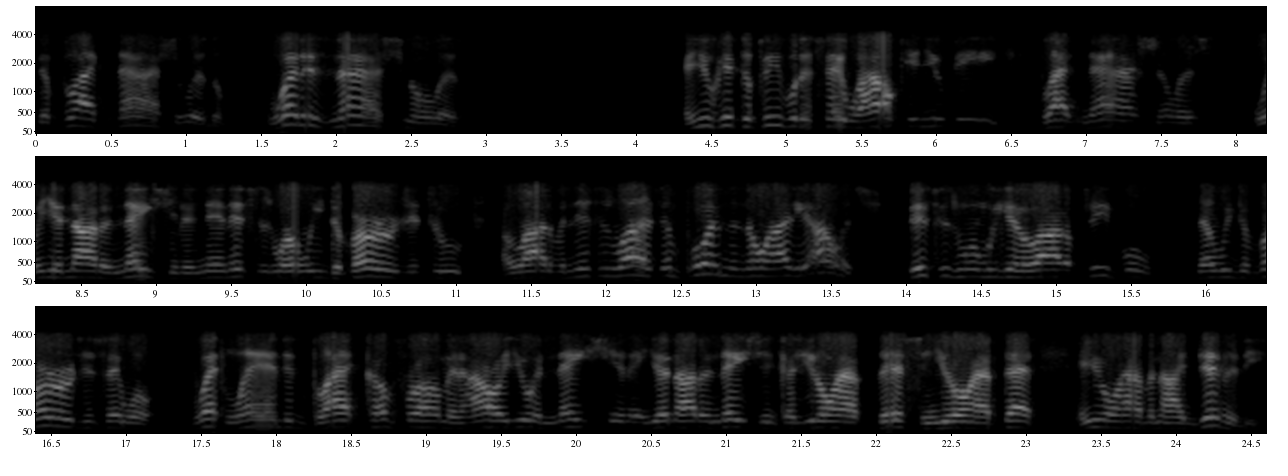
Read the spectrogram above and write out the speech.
The black nationalism. What is nationalism? And you get the people that say, well, how can you be black nationalist when you're not a nation? And then this is where we diverge into a lot of. And this is why it's important to know ideology. This is when we get a lot of people that we diverge and say, well, what land did black come from and how are you a nation and you're not a nation because you don't have this and you don't have that and you don't have an identity.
